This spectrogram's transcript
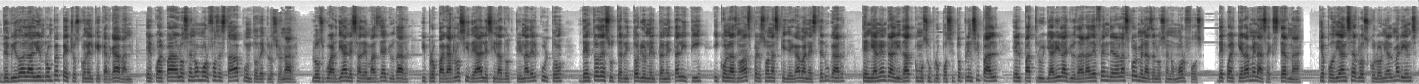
debido al alien rompepechos con el que cargaban, el cual para los xenomorfos estaba a punto de eclosionar. Los guardianes, además de ayudar y propagar los ideales y la doctrina del culto, dentro de su territorio en el planeta Liti y con las nuevas personas que llegaban a este lugar, tenían en realidad como su propósito principal el patrullar y el ayudar a defender a las colmenas de los xenomorfos de cualquier amenaza externa, que podían ser los Colonial Marines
